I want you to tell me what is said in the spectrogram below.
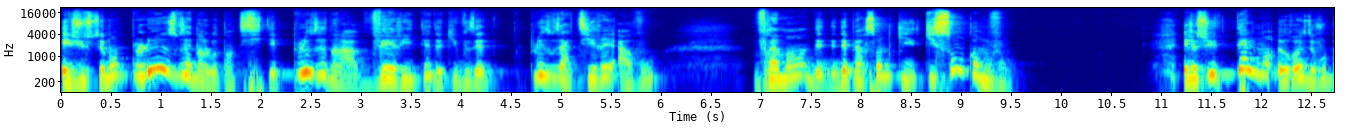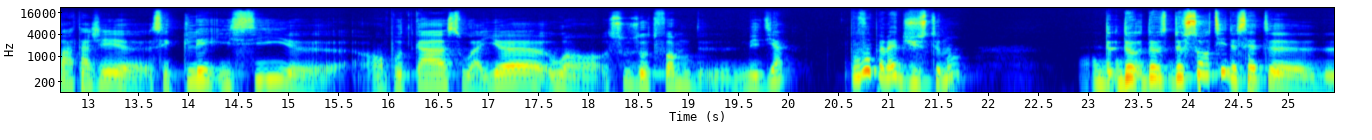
Et justement, plus vous êtes dans l'authenticité, plus vous êtes dans la vérité de qui vous êtes, plus vous attirez à vous vraiment des, personnes qui, qui sont comme vous, et je suis tellement heureuse de vous partager euh, ces clés ici, euh, en podcast ou ailleurs, ou sous autre forme de médias, pour vous permettre justement de, de, de, sortir de, cette, euh, de,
